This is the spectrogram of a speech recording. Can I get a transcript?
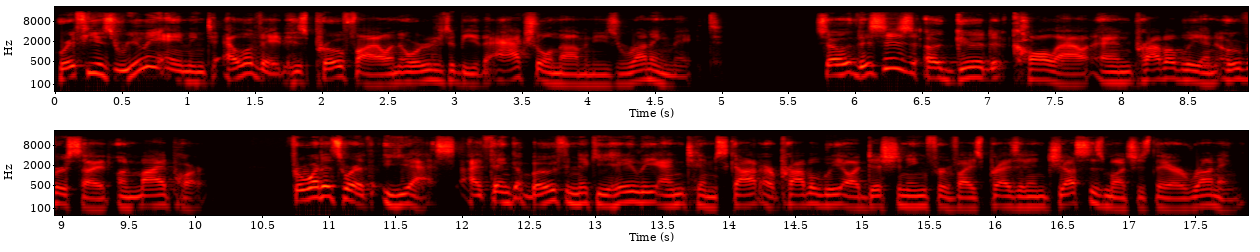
or if he is really aiming to elevate his profile in order to be the actual nominee's running mate. So, this is a good call out and probably an oversight on my part. For what it's worth, yes, I think both Nikki Haley and Tim Scott are probably auditioning for vice president just as much as they are running.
